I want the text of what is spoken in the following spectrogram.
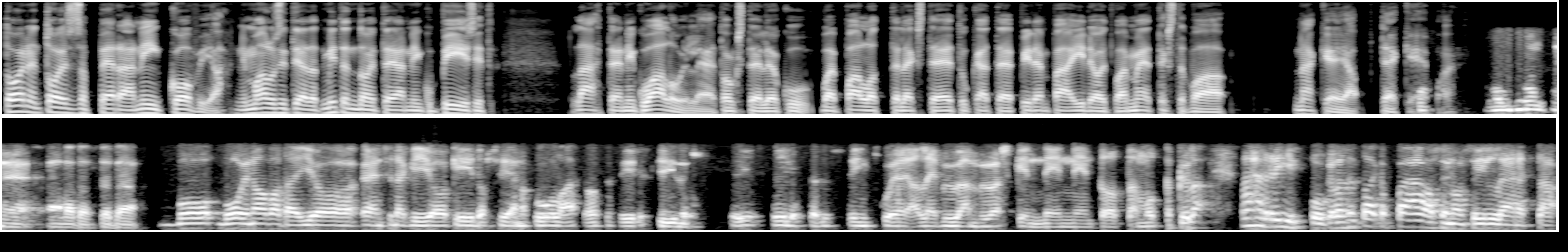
toinen toisensa perään niin kovia. Niin mä haluaisin tietää, että miten noin teidän niinku biisit lähtee niinku aluille, että onko teillä joku, vai pallotteleeko te etukäteen pidempää ideoita vai menettekö te vaan näkee ja tekee vai? Aloita tätä. Vo, voin avata jo ensinnäkin jo kiitos, hieno kuulla, että olette fiilis, kiitos. fiilistellyt sinkkuja ja levyä myöskin, niin, niin tota, mutta kyllä vähän riippuu. Kyllä se aika pääosin on silleen, että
